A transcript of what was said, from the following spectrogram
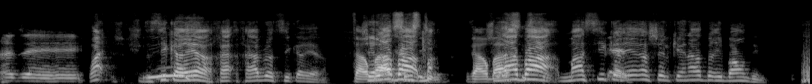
אז... אה, וואי, זה שיא קריירה, חי- חייב להיות שיא קריירה. שאלה הבאה, שאלה הבאה. מה שיא כן. קריירה של קנארד בריבאונדים?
